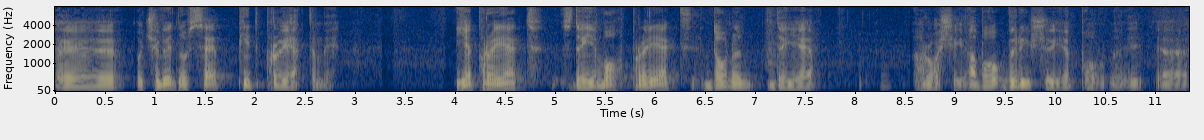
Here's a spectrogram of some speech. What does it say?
е, очевидно, все під проєктами. Є проєкт, здаємо проєкт, донор дає гроші або вирішує по е, е,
